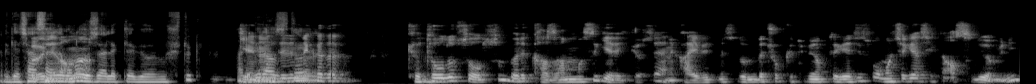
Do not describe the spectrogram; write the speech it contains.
Yani geçen Öyle sene bunu özellikle görmüştük. Hani genelde biraz de ne da kadar kötü olursa olsun böyle kazanması gerekiyorsa yani kaybetmesi durumunda çok kötü bir nokta gelecekse o maça gerçekten asılıyor Münih.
